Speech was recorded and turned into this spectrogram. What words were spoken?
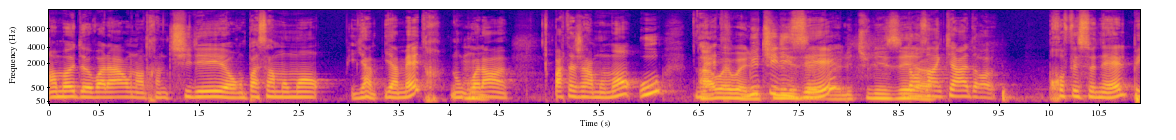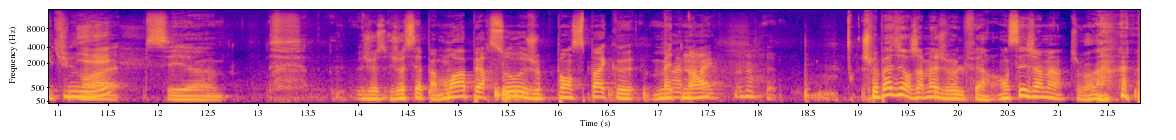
en mode, euh, voilà, on est en train de chiller, euh, on passe un moment. Il y a, il y a maître, donc voilà, partager un moment ou. Ah ouais, ouais, l'utiliser ouais, dans euh, un cadre professionnel, pécunier. c'est. euh, je, je sais pas. Moi, perso, je pense pas que maintenant. Je peux pas dire jamais je veux le faire. On sait jamais, tu vois.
